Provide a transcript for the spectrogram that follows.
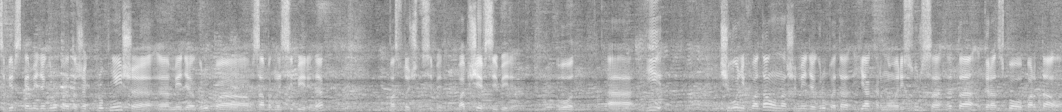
Сибирская медиагруппа – это же крупнейшая э, медиагруппа в Западной Сибири, да? В Восточной Сибири, вообще в Сибири. Вот. А, и чего не хватало нашей медиагруппы, это якорного ресурса, это городского портала.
